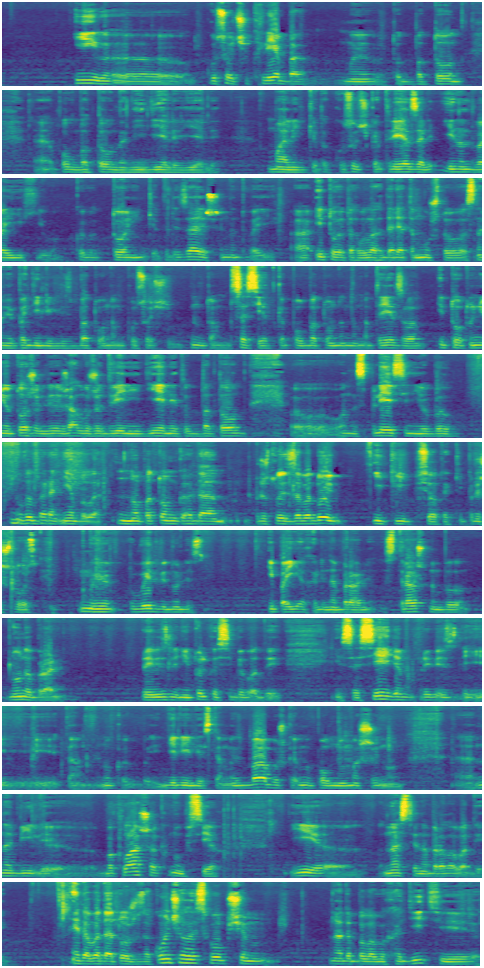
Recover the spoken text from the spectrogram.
и э, кусочек хлеба мы тот батон, э, полбатона неделю ели. Маленький такой кусочек отрезали и на двоих его. Какой вот тоненький отрезаешь и на двоих. А, и то это благодаря тому, что с нами поделились батоном кусочек. Ну там соседка полбатона нам отрезала. И тот у нее тоже лежал уже две недели, тут батон. Он с плесенью был. Ну выбора не было. Но потом, когда пришлось за водой идти, все-таки пришлось. Мы выдвинулись и поехали, набрали. Страшно было, но набрали. Привезли не только себе воды, и соседям привезли, и там, ну, как бы, делились там и с бабушкой, мы полную машину э, набили баклашек, ну, всех, и э, Настя набрала воды. Эта вода тоже закончилась, в общем, надо было выходить, и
